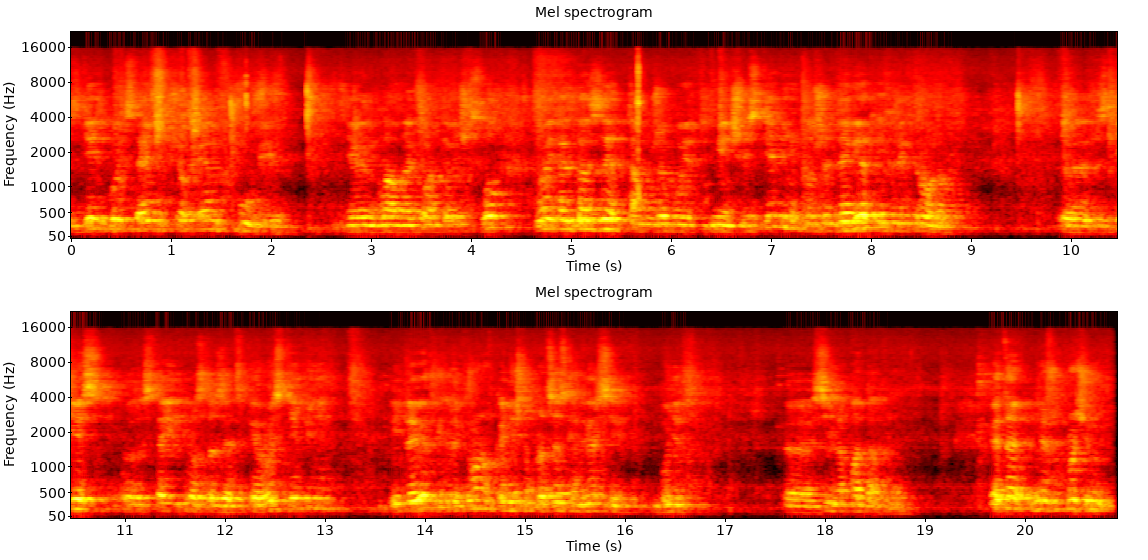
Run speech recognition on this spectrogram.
здесь будет стоять еще n в кубе, где n главное квантовое число, но и тогда z там уже будет в меньшей степени, потому что для верхних электронов Э, здесь э, стоит просто z в первой степени. И для верхних электронов, конечно, процесс конверсии будет э, сильно подавлен. Это, между прочим,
